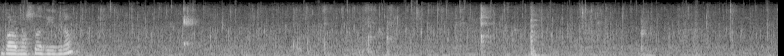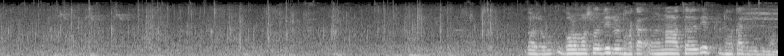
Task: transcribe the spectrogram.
গরম মশলা দিয়ে দিলাম। গরম মশলা দিয়ে একটু ঢাকা, নাড়াচাড়া দিয়ে একটু ঢাকা দিয়ে দিলাম।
